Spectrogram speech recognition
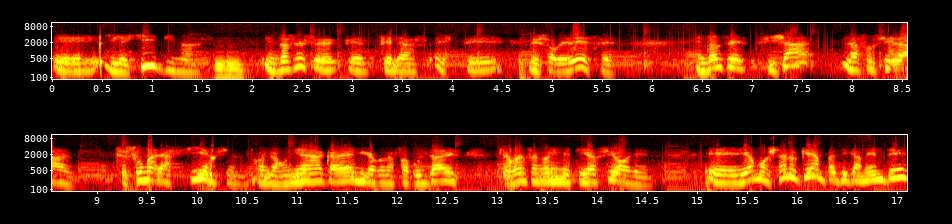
eh, ilegítimas. Ujú. Entonces se, se- se las este, desobedece. Entonces, si ya la sociedad se suma a la ciencia, con las unidades académicas, con las facultades que avanzan con investigaciones, eh, digamos, ya no quedan prácticamente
